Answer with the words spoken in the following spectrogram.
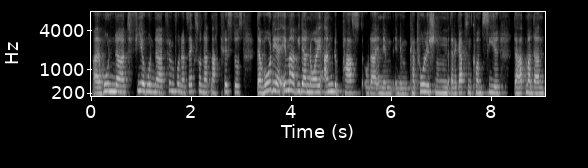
bei 100, 400, 500, 600 nach Christus. Da wurde ja immer wieder neu angepasst oder in dem, in dem katholischen, äh, da gab es ein Konzil, da hat man dann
